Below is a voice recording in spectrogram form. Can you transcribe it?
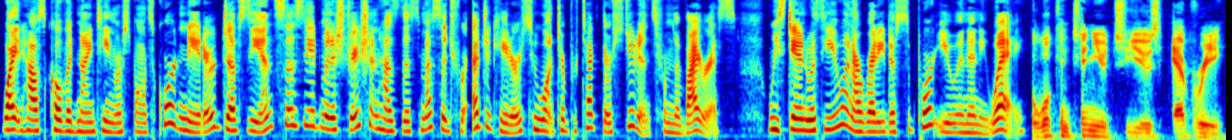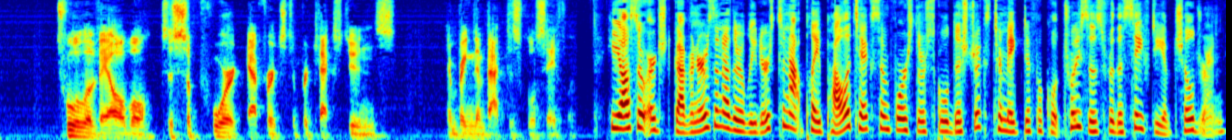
White House COVID 19 response coordinator Jeff Zients says the administration has this message for educators who want to protect their students from the virus. We stand with you and are ready to support you in any way. We'll continue to use every tool available to support efforts to protect students and bring them back to school safely. He also urged governors and other leaders to not play politics and force their school districts to make difficult choices for the safety of children.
